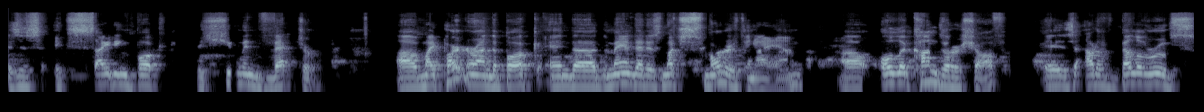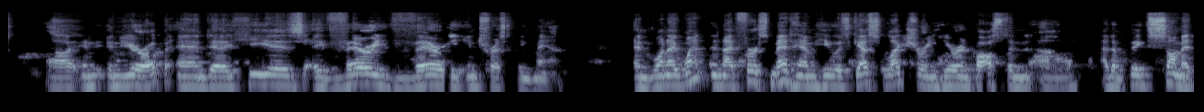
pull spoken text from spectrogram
is this exciting book, The Human Vector uh, my partner on the book and uh, the man that is much smarter than I am, uh, Oleg Kondrashov, is out of Belarus uh, in, in Europe, and uh, he is a very, very interesting man. And when I went and I first met him, he was guest lecturing here in Boston uh, at a big summit,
